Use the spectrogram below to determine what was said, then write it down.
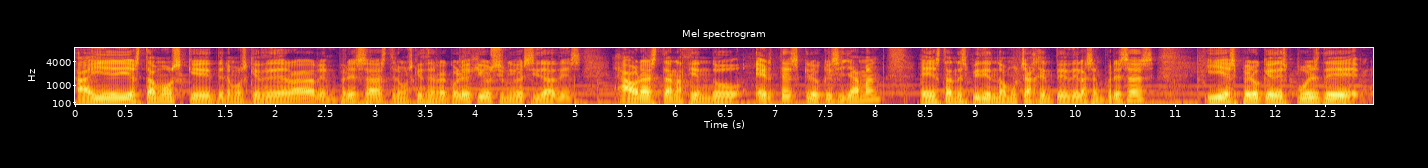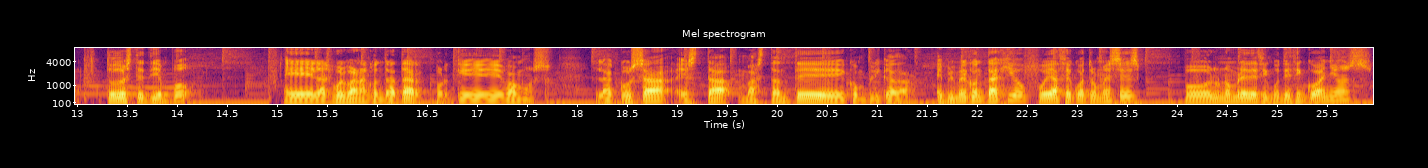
ahí estamos que tenemos que cerrar empresas, tenemos que cerrar colegios y universidades. Ahora están haciendo ERTES, creo que se llaman, eh, están despidiendo a mucha gente de las empresas y espero que después de todo este tiempo eh, las vuelvan a contratar porque vamos, la cosa está bastante complicada. El primer contagio fue hace cuatro meses por un hombre de 55 años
